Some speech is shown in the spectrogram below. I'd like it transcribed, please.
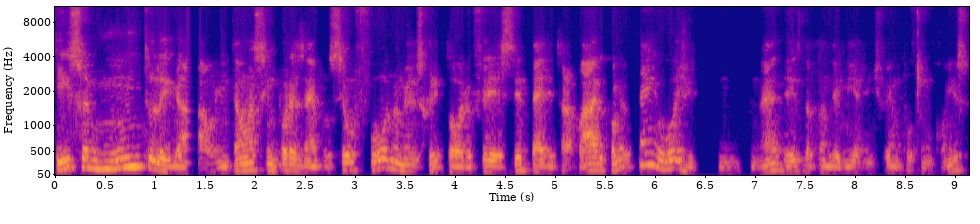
isso é muito legal. Então, assim, por exemplo, se eu for no meu escritório oferecer teletrabalho, como eu tenho hoje, né? Desde a pandemia a gente vem um pouquinho com isso.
